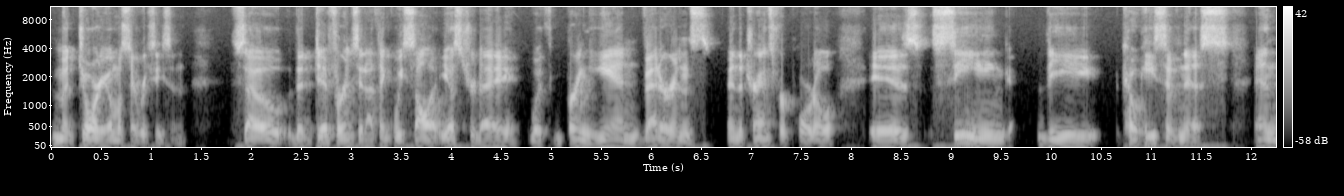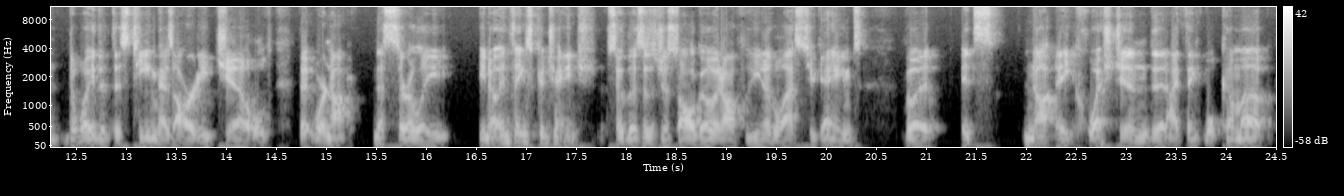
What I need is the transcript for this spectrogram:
majority almost every season. So the difference, and I think we saw it yesterday with bringing in veterans in the transfer portal, is seeing the cohesiveness and the way that this team has already gelled. That we're not necessarily, you know, and things could change. So this is just all going off of you know the last two games, but it's not a question that I think will come up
